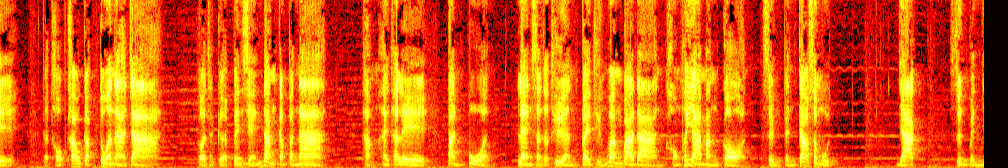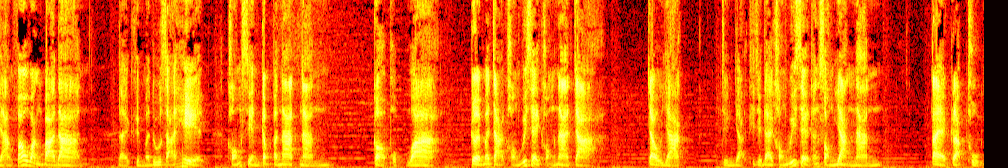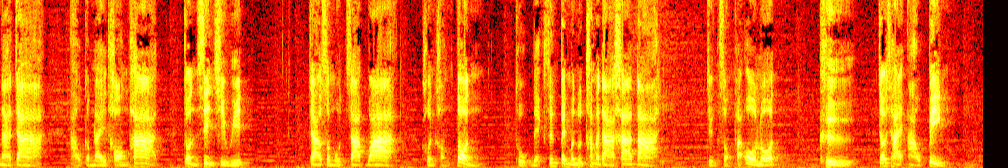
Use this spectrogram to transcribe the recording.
กระทบเข้ากับตัวนาจา ก็จะเกิดเป็นเสียงดังกำปนาทำให้ทะเล ปั่นป่วน แรงสั่นสะเทือนไปถึงวังบาดาลของพญามังกร ซึ่งเป็นเจ้าสมุทรยักษ์ซึ่งเป็นยามเฝ้าวังบาดาล ได้ขึ้นมาดูสาเหตุของเสียงกำปนาตนั้น ก็พบว่าเกิดมาจากของวิเศษของนาจา เจ้ายักษ์จึงอยากที่จะได้ของวิเศษทั้งสองอย่างนั้น แต่กลับถูกนาจา เอากำไรทองพาดจนสิ้นชีวิต เจ้าสมุทรทราบว่า คนของตนถูกเด็กซึ่งเป็นมนุษย์ธรรมดาฆ่าตาย จึงส่งพระโอรส คือเจ้าชายอาวปิ่ง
